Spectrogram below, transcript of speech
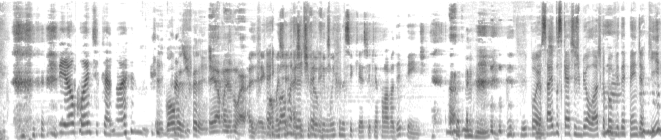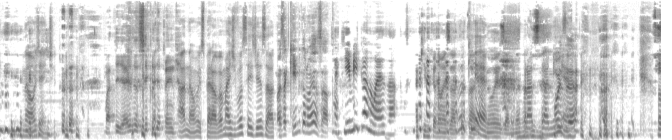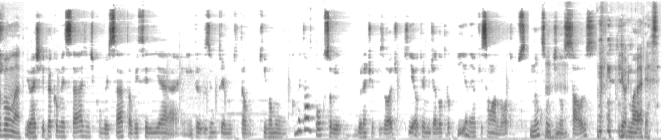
Virou quântica, não é? É igual, mas diferente. É, mas não é. É, é igual, é mas, mas, a é gente diferente. vai ouvir muito nesse cast aqui a palavra depende. Uhum. Pô, eu saio dos casts de biológica pra ouvir depende aqui? Não, gente. Materiais é sempre depende. Ah, não, eu esperava mais de vocês de exato. Mas a química não é exata. A química não é exata. A química não é exata. O que é? Não é exato, né? Pra, pra mim pois é. é. Mas vamos lá. Eu acho que para começar a gente conversar, talvez seria introduzir um termo que, tal, que vamos comentar um pouco sobre durante o episódio, que é o termo de alotropia, né? O que são alótropos. Não são uhum. dinossauros. Pior mas... parece.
